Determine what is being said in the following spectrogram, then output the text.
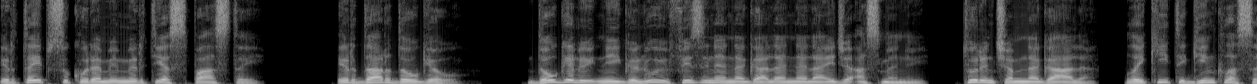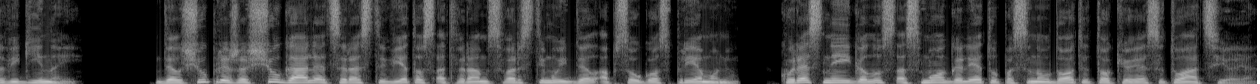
ir taip sukūriami mirties pastai. Ir dar daugiau. Daugeliui neįgaliųjų fizinė negalė neleidžia asmeniui, turinčiam negalę, laikyti ginklą savigynai. Dėl šių priežasčių gali atsirasti vietos atviram svarstymui dėl apsaugos priemonių, kurias neįgalus asmuo galėtų pasinaudoti tokioje situacijoje.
